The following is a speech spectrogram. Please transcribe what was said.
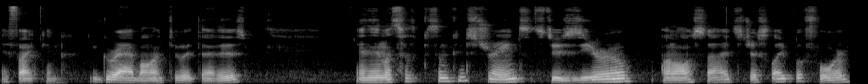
If I can grab onto it that is. And then let's have some constraints. Let's do 0 on all sides just like before.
